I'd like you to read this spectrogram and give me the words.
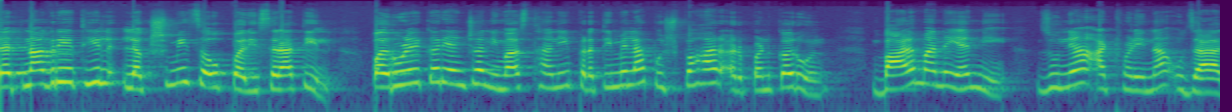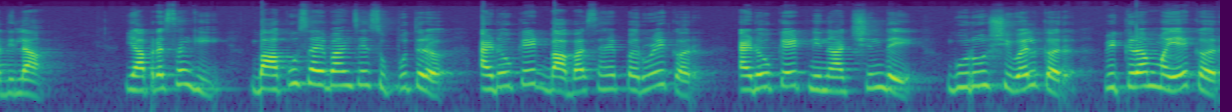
रत्नागिरी येथील लक्ष्मी चौक परिसरातील परुळेकर यांच्या निवासस्थानी प्रतिमेला पुष्पहार अर्पण करून बाळ माने यांनी जुन्या आठवणींना उजाळा दिला. याप्रसंगी बापूसाहेबांचे सुपुत्र ॲडव्होकेट बाबासाहेब परुळेकर ॲडव्होकेट निनाद शिंदे गुरु शिवलकर विक्रम मयेकर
